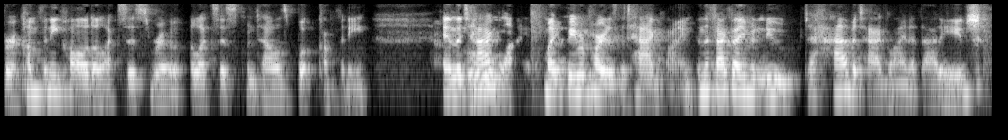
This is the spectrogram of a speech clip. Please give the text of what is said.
for a company called Alexis wrote Alexis Quintal's book company. And the tagline, Ooh. my favorite part is the tagline. And the fact that I even knew to have a tagline at that age.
